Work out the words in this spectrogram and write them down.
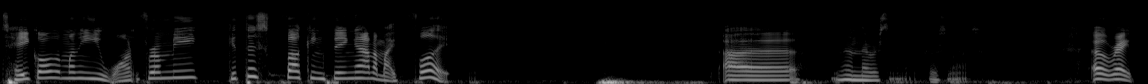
take all the money you want from me. Get this fucking thing out of my foot. Uh, and then there was something else. There was something else. Oh, right.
